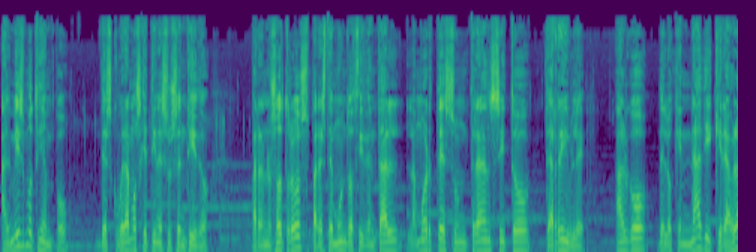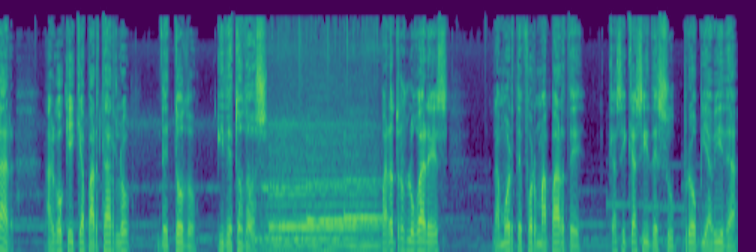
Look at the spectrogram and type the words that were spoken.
al mismo tiempo descubramos que tiene su sentido. Para nosotros, para este mundo occidental, la muerte es un tránsito terrible, algo de lo que nadie quiere hablar, algo que hay que apartarlo de todo y de todos. Para otros lugares, la muerte forma parte casi casi de su propia vida.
